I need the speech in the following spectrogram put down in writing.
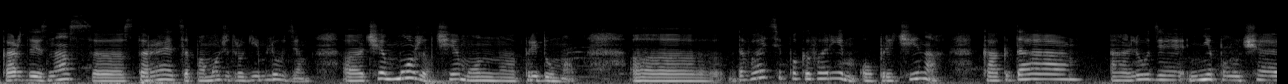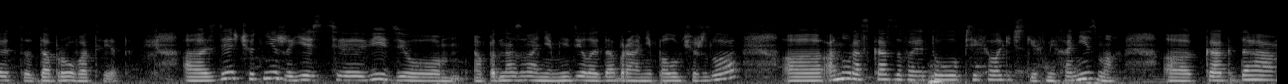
Каждый из нас э, старается помочь другим людям. Чем может, чем он придумал. Давайте поговорим о причинах, когда люди не получают добро в ответ – а здесь чуть ниже есть э, видео а, под названием «Не делай добра, не получишь зла». А, оно рассказывает о психологических механизмах, когда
